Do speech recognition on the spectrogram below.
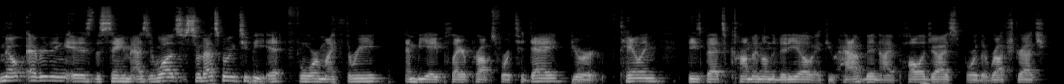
Nope, everything is the same as it was. So that's going to be it for my three NBA player props for today. If you're tailing these bets, comment on the video. If you have been, I apologize for the rough stretch.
